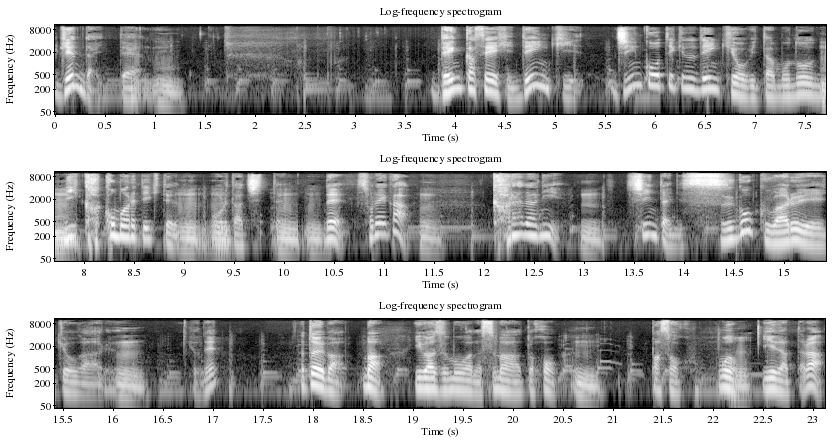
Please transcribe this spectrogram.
現代ってうん。電化製品電気人工的な電気を帯びたものに囲まれて生きてるの、うん。俺たちって。うんうん。でそれがうん。体にうん。身体にすごく悪い影響があるうん。よね。例えばまあ言わずもがなスマートフォンうん。パソコンをうん。家だったら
